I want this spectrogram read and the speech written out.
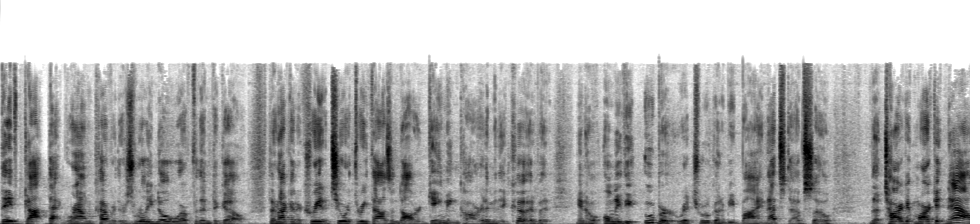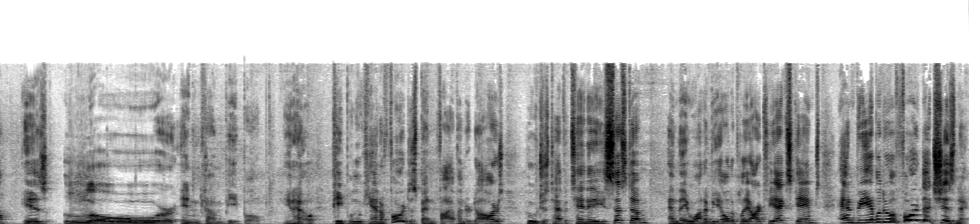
They've got that ground covered. There's really nowhere for them to go. They're not going to create a two or three thousand dollar gaming card. I mean, they could, but you know, only the uber rich were going to be buying that stuff. So the target market now is lower income people. You know, people who can't afford to spend $500, who just have a 1080 system and they want to be able to play RTX games and be able to afford that shiznick.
